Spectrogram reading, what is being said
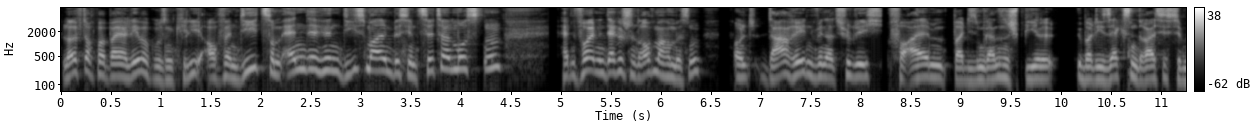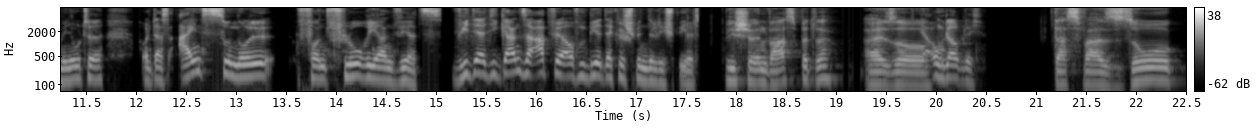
Läuft auch bei Bayer Leverkusen, Kili. Auch wenn die zum Ende hin diesmal ein bisschen zittern mussten, hätten vorher den Deckel schon drauf machen müssen. Und da reden wir natürlich vor allem bei diesem ganzen Spiel über die 36. Minute und das 1 zu 0 von Florian Wirz. Wie der die ganze Abwehr auf dem Bierdeckel schwindelig spielt. Wie schön war's bitte? Also. Ja, unglaublich. Das war so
